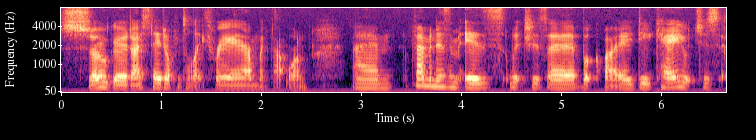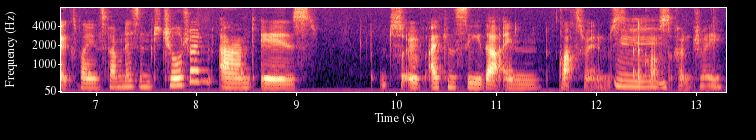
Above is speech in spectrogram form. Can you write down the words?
so good. I stayed up until like 3 a.m. with that one. Um, Feminism Is, which is a book by DK, which is explains feminism to children and is sort of I can see that in classrooms across the country.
